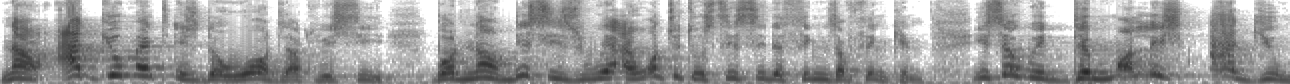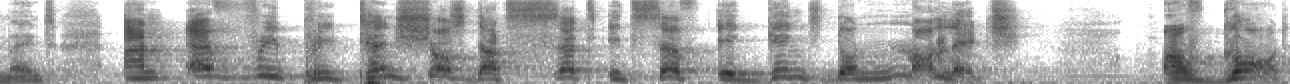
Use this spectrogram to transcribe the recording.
now, argument is the word that we see. But now, this is where I want you to still see the things of thinking. He said, We demolish argument and every pretentious that set itself against the knowledge of God,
